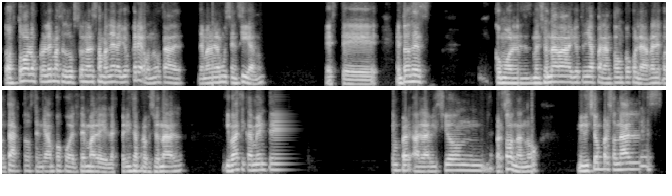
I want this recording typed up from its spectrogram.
Entonces, todos los problemas se solucionan de esa manera, yo creo, ¿no? O sea, de, de manera muy sencilla, ¿no? Este, entonces, como les mencionaba, yo tenía apalancado un poco la red de contactos, tenía un poco el tema de la experiencia profesional y básicamente a la visión de persona, ¿no? Mi visión personal es,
